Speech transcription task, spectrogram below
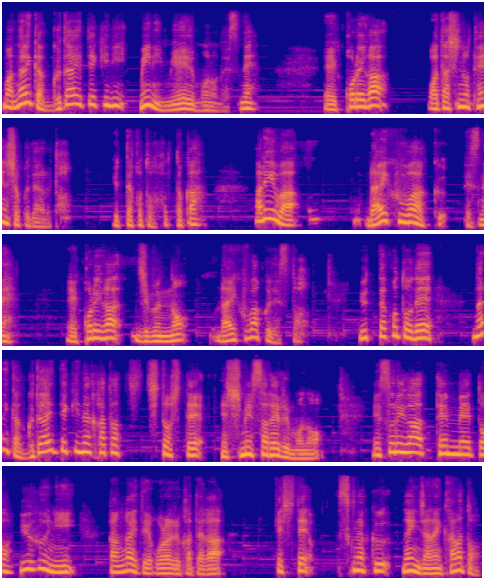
まあ、何か具体的に目に見えるものですね。えーこれが私の天職であるといったこととか、あるいはライフワークですね。えーこれが自分のライフワークですといったことで、何か具体的な形として示されるもの、それが天命というふうに考えておられる方が決して少なくないんじゃないかなと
